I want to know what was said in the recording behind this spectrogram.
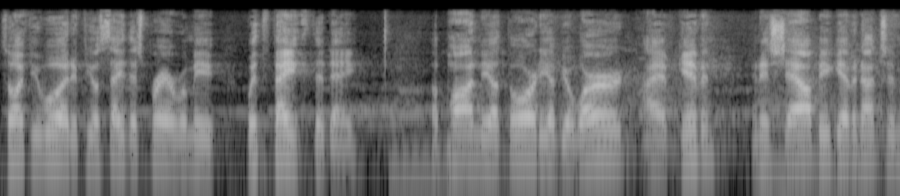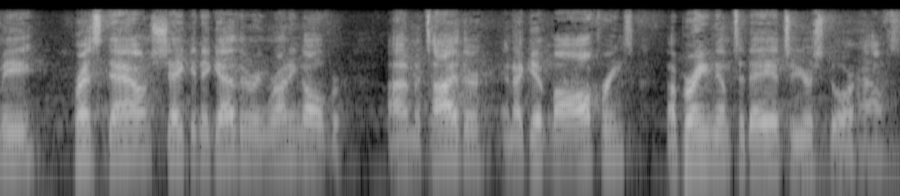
So if you would, if you'll say this prayer with me with faith today. Upon the authority of your word, I have given, and it shall be given unto me, pressed down, shaken together, and running over. I am a tither, and I give my offerings. I bring them today into your storehouse.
